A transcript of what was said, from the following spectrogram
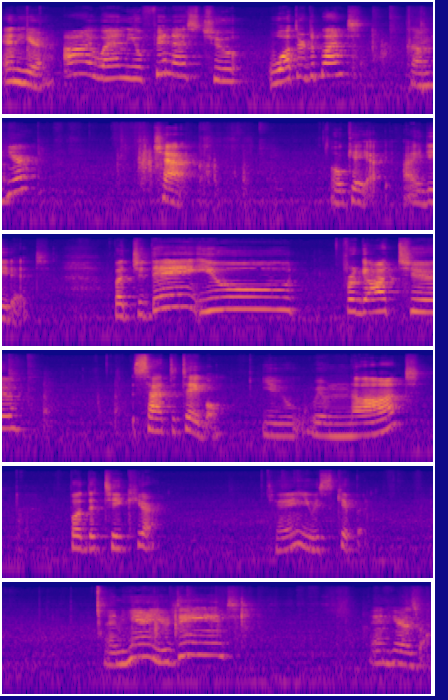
And here, I when you finish to water the plant, come here, check. Okay, I, I did it. But today you forgot to set the table. You will not put the tick here. Okay, you skip it. And here you did, and here as well.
